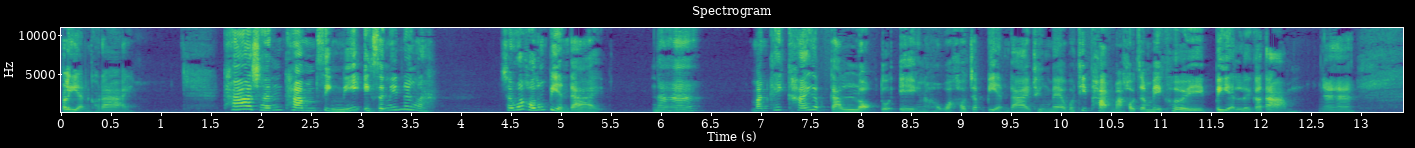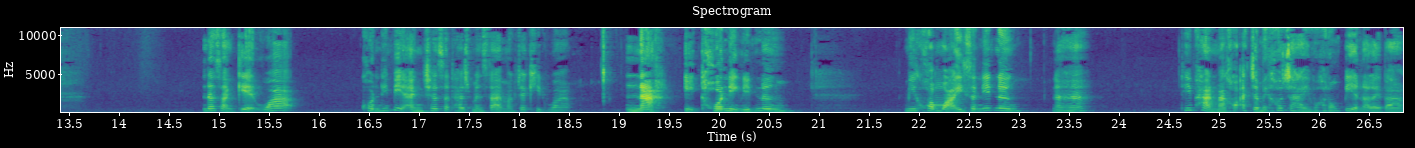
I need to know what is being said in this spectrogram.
เปลี่ยนเขาได้ ถ้าฉันทำสิ่งนี้อีกสักนิดนึงล่ะ ฉันว่าเขาต้องเปลี่ยนได้นะคะมันคล้ายๆกับการหลอกตัวเองนะคะว่าเขาจะเปลี่ยนได้ถึงแม้ว่าที่ผ่านมาเขาจะไม่เคยเปลี่ยนเลยก็ตามนะคะได้สังเกตว่าคนที่มี anxious attachment style มักจะคิดว่า น่ะ อีกทนอีกนิดนึง มีความหวังอีกสักนิดนึงนะคะ ที่ผ่านมาเขาอาจจะไม่เข้าใจว่าเขาต้องเปลี่ยนอะไรบ้าง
